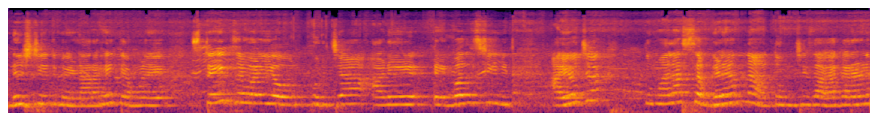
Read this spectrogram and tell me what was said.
निश्चित मिळणार आहे. त्यामुळे स्टेजजवळ येऊन खुर्च्या आणि टेबल्सची आयोजक तुम्हाला सगळ्यांना तुमची जागा कारण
